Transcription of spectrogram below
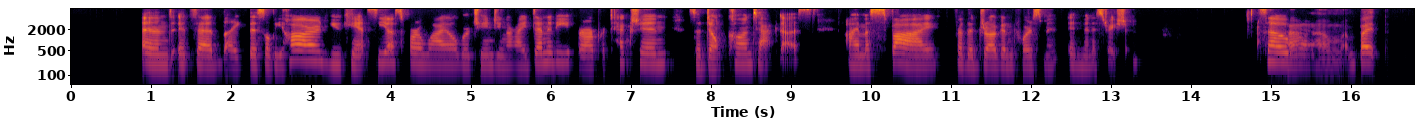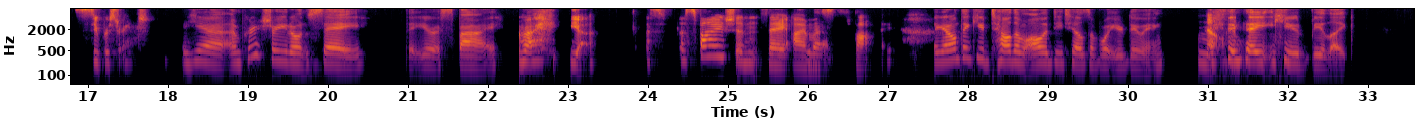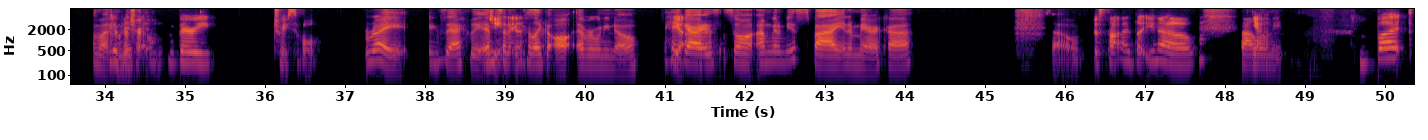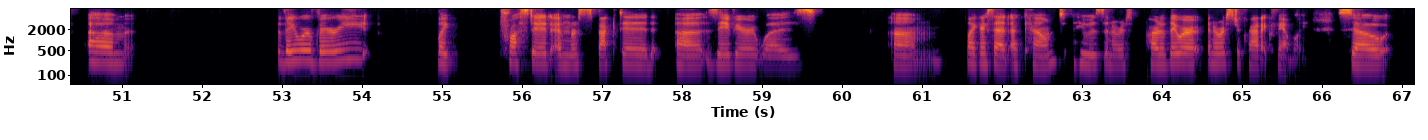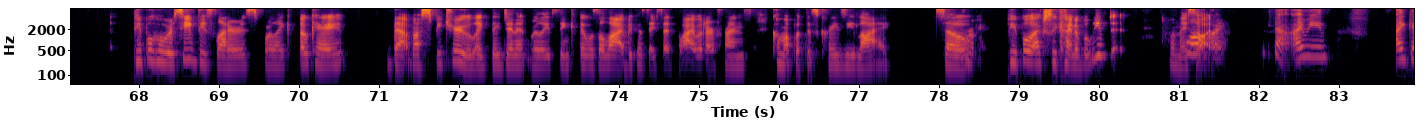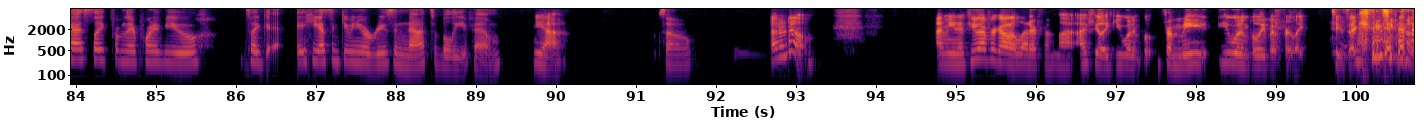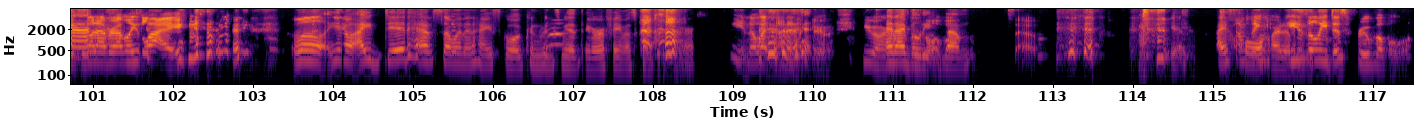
and it said, like, this will be hard. You can't see us for a while. We're changing our identity for our protection. So don't contact us. I'm a spy for the Drug Enforcement Administration. So, Um, but super strange. Yeah, I'm pretty sure you don't say that you're a spy. Right. Yeah. a spy shouldn't say, I'm Yeah. a spy. Like, I don't think you'd tell them all the details of what you're doing. No. I think that you'd be like, I'm on Paper trail. Very traceable. Right. Exactly. And sending it to like all everyone you know. Hey Yeah. guys, so I'm gonna be a spy in America. So Just thought I'd let you know. follow Yeah. me. but um they were very like trusted and respected uh xavier was um like i said a count he was an aris- part of they were an aristocratic family so people who received these letters were like okay that must be true like they didn't really think it was a lie because they said why would our friends come up with this crazy lie so Right. people actually kind of believed it when they Well, saw it. I- yeah, I mean, I guess like from their point of view, it's like eh, he hasn't given you a reason not to believe him. Yeah. So I don't know. I mean, if you ever got a letter from that, I feel like you wouldn't from me, you wouldn't believe it for like two seconds. Like, whatever, Emily's lying. Well, you know, I did have someone in high school convince me that they were a famous country singer, you know what? That is true. You are and I believe them. So Yes, I something wholeheartedly easily disprovable.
